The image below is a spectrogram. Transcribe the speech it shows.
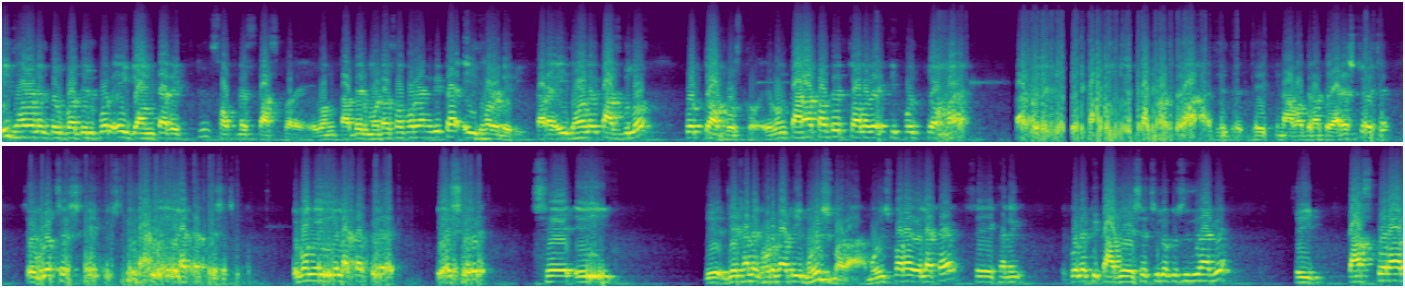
এই ধরনের দ্রব্যাদির উপর এই গ্যাংটার একটু সফটনেস কাজ করে এবং তাদের মোডাস অপারেন্ডিটা এই ধরনেরই। তারা এই ধরনের কাজগুলো করতে অভ্যস্ত এবং তারা তাদের চলার একটি পরিক্রমায় যে কিনা আমাদের হাতে অ্যারেস্ট হয়েছে, সেগুলো হচ্ছে আগে এলাকাতে এসেছিল। এবং এই এলাকাতে এসে সে এই যেখানে ঘটনাটি মহিষমারা মহিষমারা এলাকায় সে এখানে কোন একটি কাজে এসেছিল কিছুদিন আগে। সেই কাজ করার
